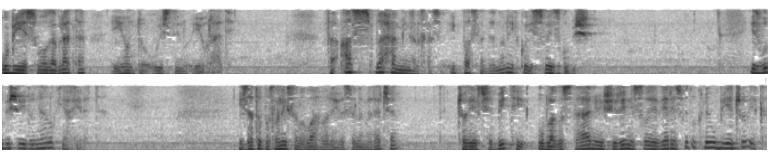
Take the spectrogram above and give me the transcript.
ubije svoga brata i on to u istinu i uradi. Fa asbaha min al khasir i poslade od onih koji sve izgubiše. Izgubiše i dunjaluk i ahiret. I zato poslanik sallallahu alejhi ve sellem reče čovjek će biti u blagostanju i širini svoje vjere sve dok ne ubije čovjeka.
